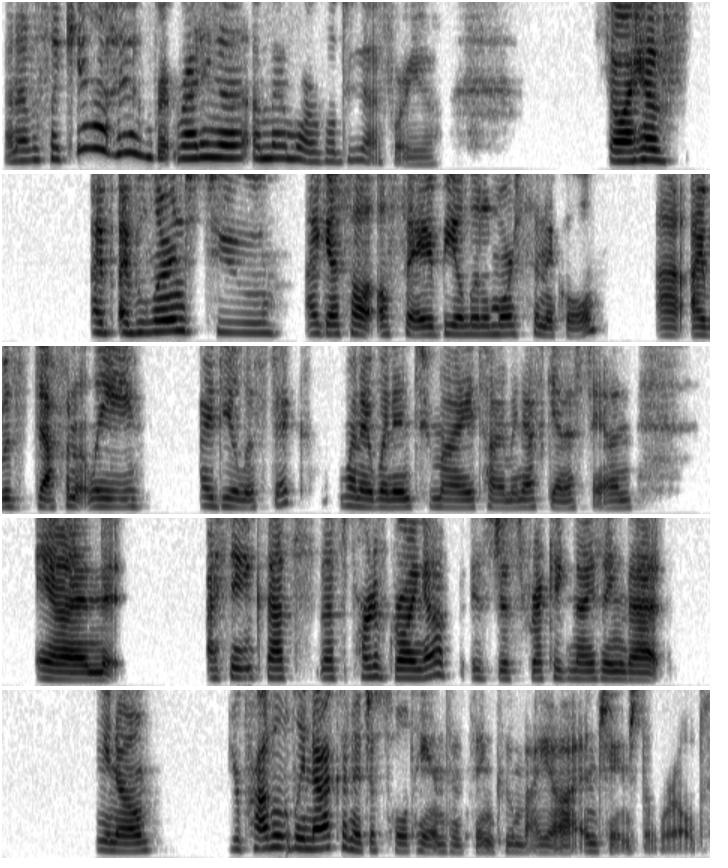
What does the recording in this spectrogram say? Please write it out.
And I was like, "Yeah, writing a, a memoir will do that for you." So I have, I've I've learned to, I guess I'll, I'll say, be a little more cynical. Uh, I was definitely idealistic when I went into my time in Afghanistan, and I think that's that's part of growing up is just recognizing that, you know, you're probably not going to just hold hands and sing kumbaya and change the world.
